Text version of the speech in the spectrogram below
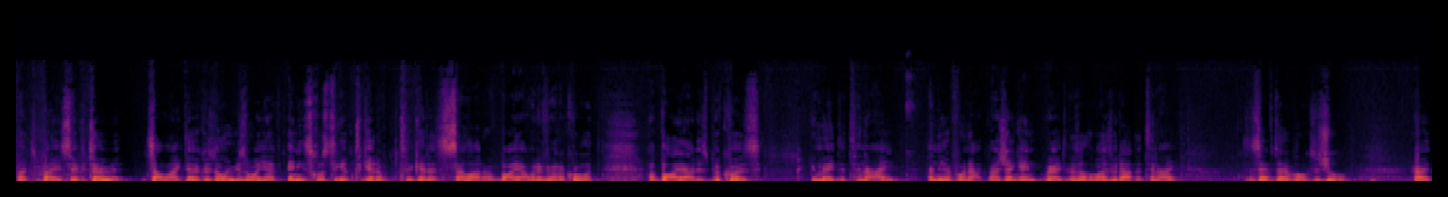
But by Sefer Torah, it's not like that because the only reason why you have any schus to get to get a to get a sellout or a buyout, whatever you want to call it, a buyout is because you made the tonight, and therefore not. Right? Because otherwise, without the tonight, the Sefer Torah belongs to shul. Right?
